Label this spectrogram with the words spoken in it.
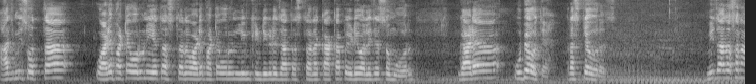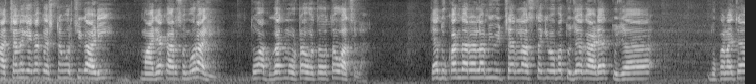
आज मी स्वतः वाडेफाट्यावरून येत असताना वाडेफाट्यावरून लिमखिंडीकडे जात असताना काका पेढेवाल्याच्या समोर गाड्या उभ्या होत्या रस्त्यावरच. मी जात असताना अचानक एका कस्टमरची गाडी माझ्या कारसमोर आली. तो अपघात मोठा होता होता वाचला. त्या दुकानदाराला मी विचारलं असतं की बाबा तुझ्या गाड्यात तुझ्या दुकानाच्या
